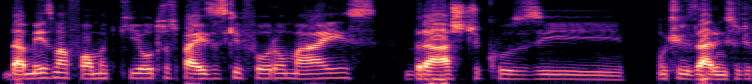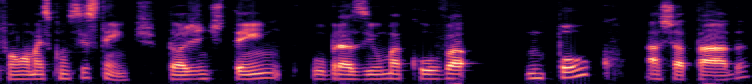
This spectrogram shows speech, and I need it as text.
da mesma forma que outros países que foram mais drásticos e utilizaram isso de forma mais consistente. Então a gente tem o Brasil uma curva um pouco achatada,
